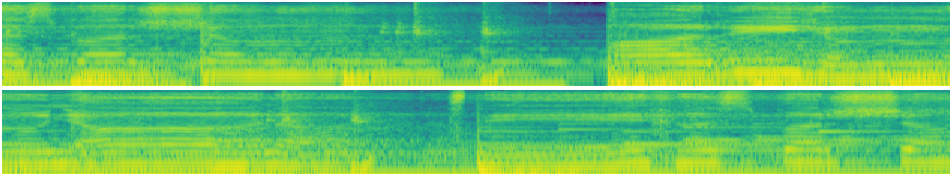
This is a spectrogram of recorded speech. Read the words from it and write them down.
സ്നേഹസ്പർശം അറിയുന്നു ഞാനാ. സ്നേഹസ്പർശം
